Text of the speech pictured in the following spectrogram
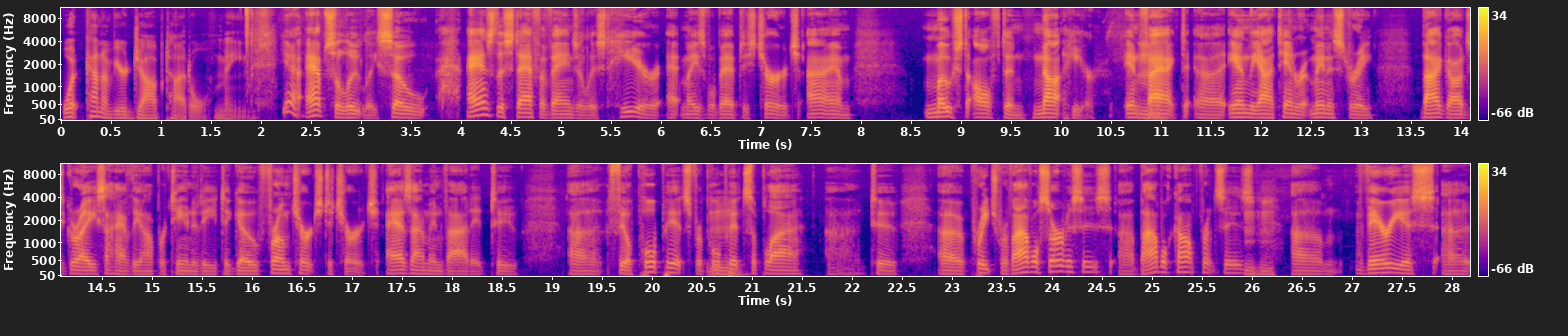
what kind of your job title means. Yeah, absolutely. So, as the staff evangelist here at Maysville Baptist Church, I am most often not here. In mm. fact, uh, in the itinerant ministry, by God's grace, I have the opportunity to go from church to church as I'm invited to uh, fill pulpits for pulpit mm. supply, uh, to uh, preach revival services, uh, Bible conferences, mm-hmm. um, various uh,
